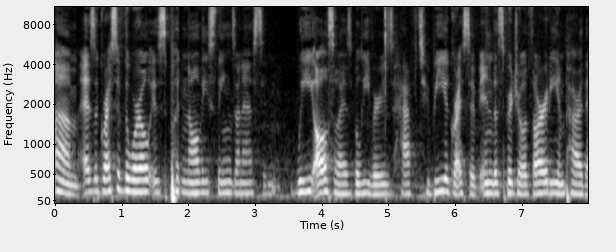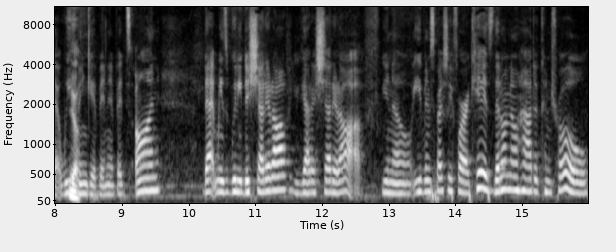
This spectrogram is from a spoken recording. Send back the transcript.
Um, as aggressive the world is putting all these things on us, and we also, as believers, have to be aggressive in the spiritual authority and power that we've Yeah. been given. If it's on, that means we need to shut it off. You got to shut it off. You know, even especially for our kids, they don't know how to control.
